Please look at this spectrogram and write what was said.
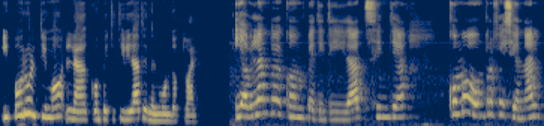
Y por último, la competitividad en el mundo actual. Y hablando de competitividad, Cintia, ¿cómo un profesional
